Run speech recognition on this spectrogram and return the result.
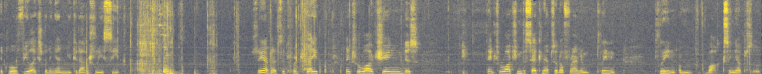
it will feel like spinning and you could actually see it. So yeah, that's it for today. Thanks for watching this. Thanks for watching the second episode of Random Plane plane unboxing episode.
